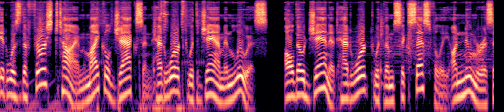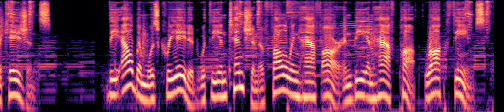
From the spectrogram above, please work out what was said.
It was the first time Michael Jackson had worked with Jam and Lewis, although Janet had worked with them successfully on numerous occasions. The album was created with the intention of following half R&B and half pop rock themes,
